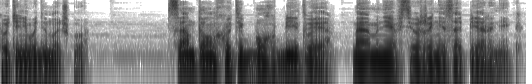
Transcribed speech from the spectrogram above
хоть и не в одиночку. Сам-то он хоть и бог битвы, а мне все же не соперник.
